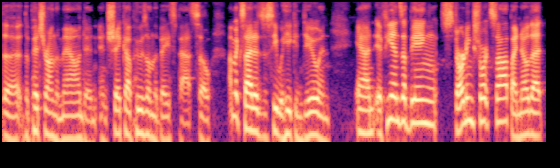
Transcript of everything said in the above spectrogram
the the pitcher on the mound and and shake up who's on the base path. So I'm excited to see what he can do. And and if he ends up being starting shortstop, I know that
